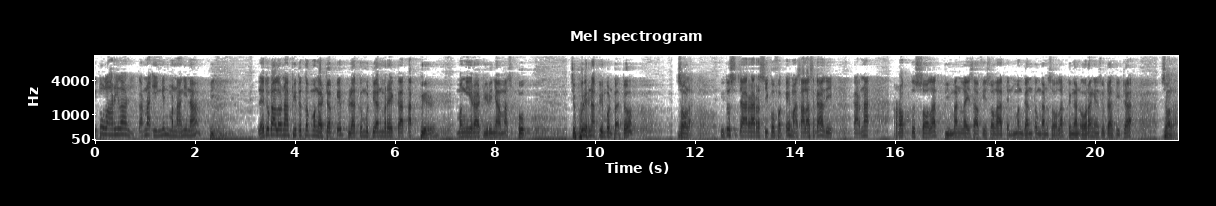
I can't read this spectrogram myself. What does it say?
Itu lari-lari karena ingin menangi Nabi. Nah itu kalau Nabi tetap menghadap kiblat kemudian mereka takbir mengira dirinya masbuk, jebule Nabi pun bado sholat. Itu secara resiko fikih masalah sekali karena Roktus sholat biman laisa fi sholatin menggantungkan sholat dengan orang yang sudah tidak sholat.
